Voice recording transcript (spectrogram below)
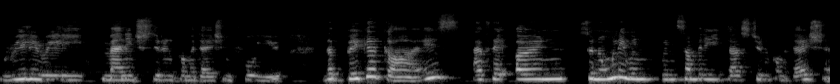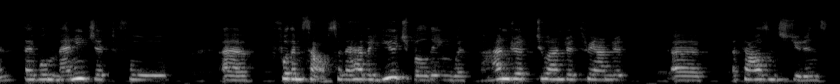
really, really manage student accommodation for you the bigger guys have their own so normally when when somebody does student accommodation they will manage it for uh, for themselves. So they have a huge building with 100 200 300 uh, 1000 students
